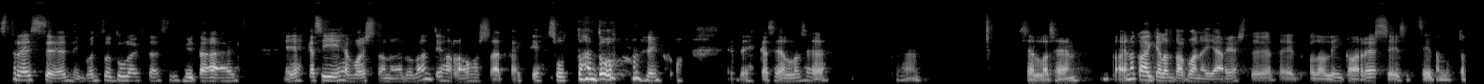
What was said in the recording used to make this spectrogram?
stressi, että, niin kuin, että tuleeko tässä mitään. Niin ehkä siihen voisi sanoa, että otan ihan rauhassa, että kaikki suttaantuu. niin kuin, että ehkä sellaiseen, sellaiseen, aina kaikilla on tapana järjestyä, että ei ota liikaa ressiä sit siitä, mutta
